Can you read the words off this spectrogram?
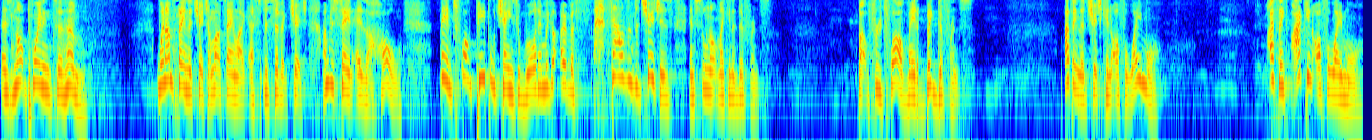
is not pointing to Him. When I'm saying the church, I'm not saying like a specific church. I'm just saying as a whole. Man, 12 people changed the world and we got over thousands of churches and still not making a difference. But through 12 made a big difference. I think the church can offer way more. I think I can offer way more.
